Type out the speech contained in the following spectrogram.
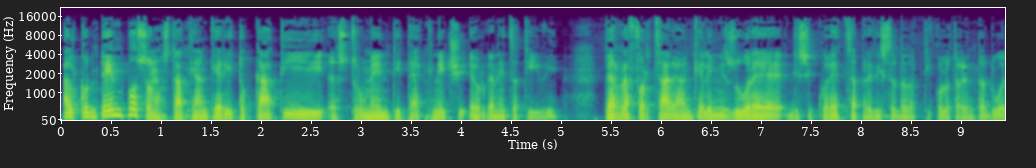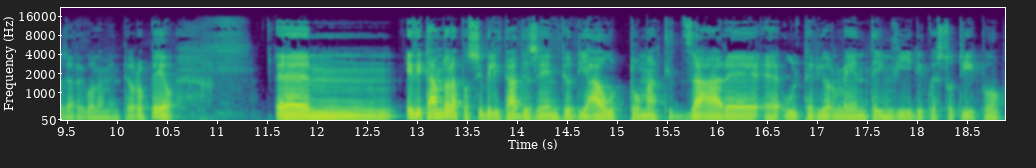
al contempo sono stati anche ritoccati eh, strumenti tecnici e organizzativi per rafforzare anche le misure di sicurezza previste dall'articolo 32 del regolamento europeo, ehm, evitando la possibilità, ad esempio, di automatizzare eh, ulteriormente invii di questo tipo,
